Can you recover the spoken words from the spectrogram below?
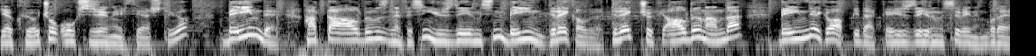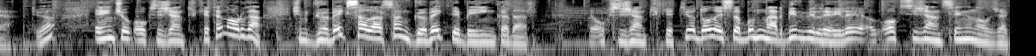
yakıyor. Çok oksijene ihtiyaç duyuyor. Beyin de hatta aldığımız nefesin %20'sini beyin direkt alıyor. Direkt çöküyor. Aldığın anda beyin diyor ki hop bir dakika %20'si benim buraya diyor. En çok oksijen tüketen organ. Şimdi göbek salarsan göbek de beyin kadar e, oksijen tüketiyor. Dolayısıyla bunlar birbirleriyle oksijen senin olacak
